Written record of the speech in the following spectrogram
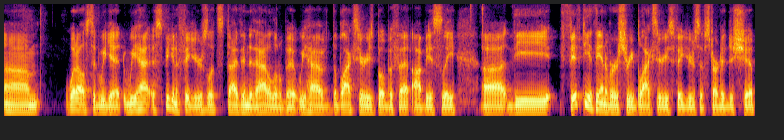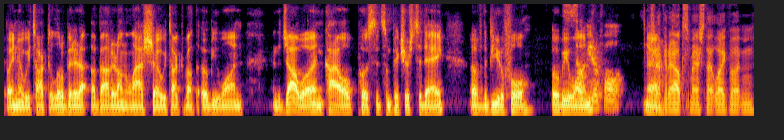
Um, what else did we get? We had speaking of figures, let's dive into that a little bit. We have the Black Series Boba Fett, obviously. Uh, the 50th anniversary Black Series figures have started to ship. I know we talked a little bit about it on the last show. We talked about the Obi Wan and the Jawa, and Kyle posted some pictures today of the beautiful Obi Wan. so Wan. beautiful. yeah, Check it out. Smash that like button.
